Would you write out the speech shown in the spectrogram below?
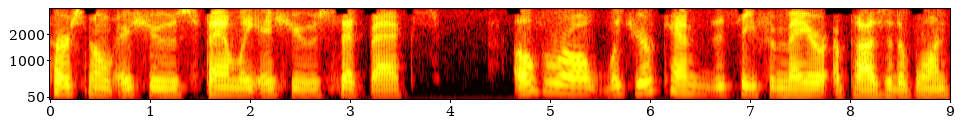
personal issues, family issues, setbacks. Overall, was your candidacy for mayor a positive one?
